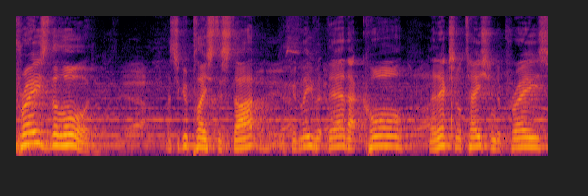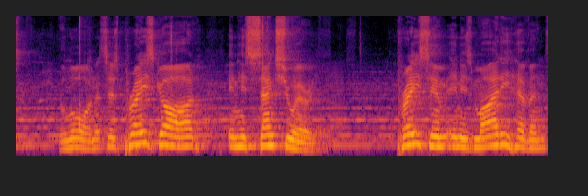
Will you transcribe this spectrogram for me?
Praise the Lord. That's a good place to start. You could leave it there, that call, that exhortation to praise the Lord. And it says, Praise God in his sanctuary, praise him in his mighty heavens,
